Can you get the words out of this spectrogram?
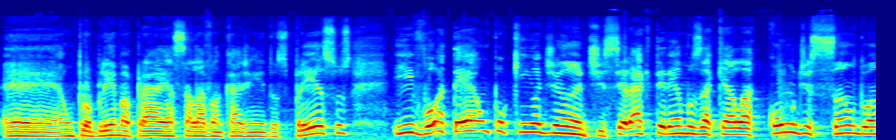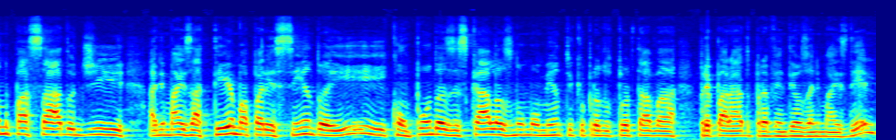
é, um problema para essa alavancagem dos preços? E vou até um pouquinho adiante. Será que teremos aquela condição do ano passado de animais a termo aparecendo aí e compondo as escalas no momento em que o produtor estava preparado para vender os animais dele?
